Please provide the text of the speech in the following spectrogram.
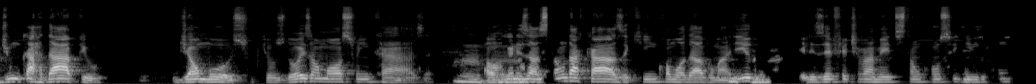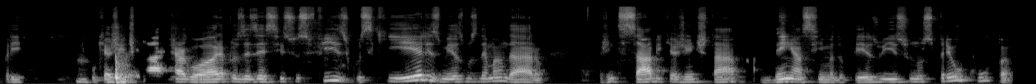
de um cardápio de almoço, porque os dois almoçam em casa, uhum. a organização da casa que incomodava o marido, uhum. eles efetivamente estão conseguindo cumprir. Uhum. O que a gente parte agora é para os exercícios físicos que eles mesmos demandaram. A gente sabe que a gente está bem acima do peso e isso nos preocupa.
